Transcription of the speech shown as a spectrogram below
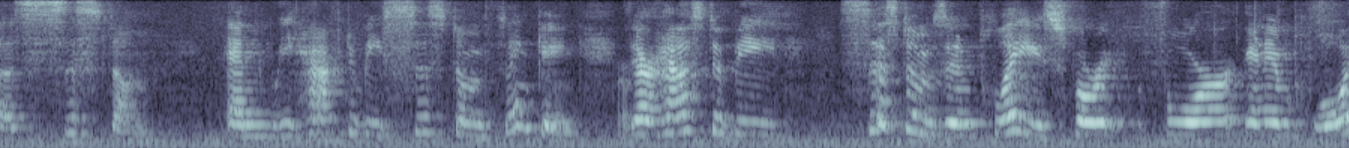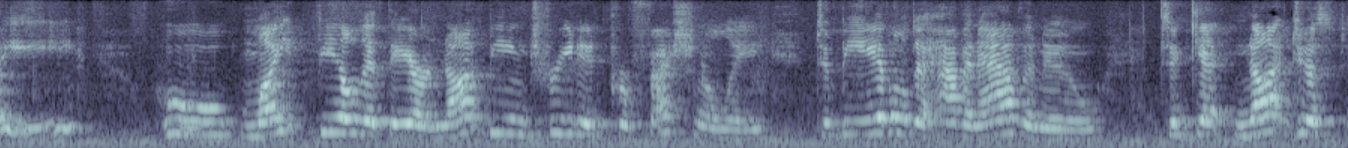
a system and we have to be system thinking. There has to be systems in place for, for an employee who might feel that they are not being treated professionally to be able to have an avenue to get, not just,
